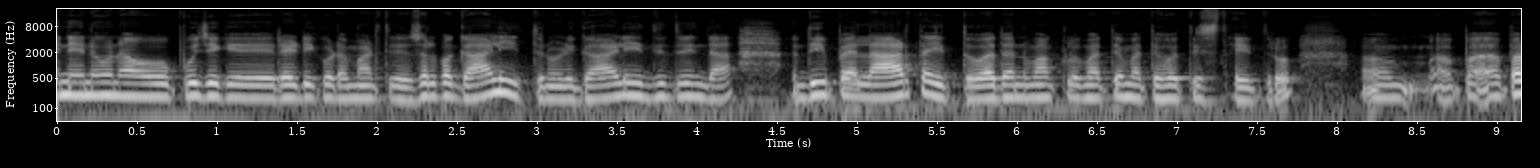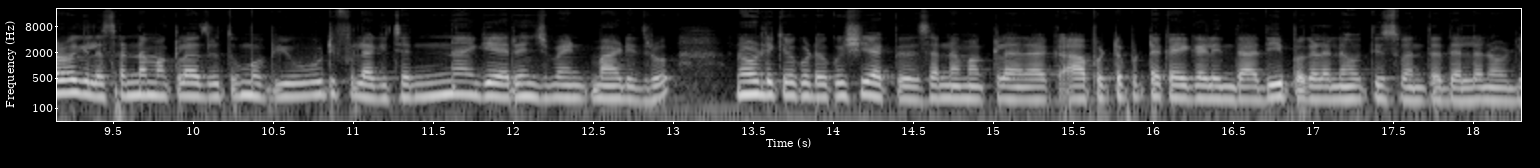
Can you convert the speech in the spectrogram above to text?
ಇನ್ನೇನು ನಾವು ಪೂಜೆಗೆ ರೆಡಿ ಕೂಡ ಮಾಡ್ತಿದ್ದೆವು. ಸ್ವಲ್ಪ ಗಾಳಿ ಇತ್ತು ನೋಡಿ, ಗಾಳಿ ಇದ್ದಿದ್ದರಿಂದ ದೀಪ ಎಲ್ಲ ಆರ್ತಾ ಇತ್ತು. ಅದನ್ನು ಮಕ್ಕಳು ಮತ್ತೆ ಮತ್ತೆ ಹೊತ್ತಿಸ್ತಾ ಇದ್ದರು ಪರವಾಗಿಲ್ಲ, ಸಣ್ಣ ಮಕ್ಕಳಾದರೂ ತುಂಬ ಬ್ಯೂಟಿಫುಲ್ ಆಗಿ ಚೆನ್ನಾಗಿ ಅರೇಂಜ್ಮೆಂಟ್ ಮಾಡಿದರು. ನೋಡಲಿಕ್ಕೆ ಕೂಡ ಖುಷಿ ಆಗ್ತದೆ ಸಣ್ಣ ಮಕ್ಕಳ ಆ ಪುಟ್ಟ ಪುಟ್ಟ ಕೈಗಳಿಂದ ದೀಪಗಳನ್ನು ಹೊತ್ತಿಸುವಂಥದ್ದೆಲ್ಲ ನೋಡಲಿಕ್ಕೆ.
